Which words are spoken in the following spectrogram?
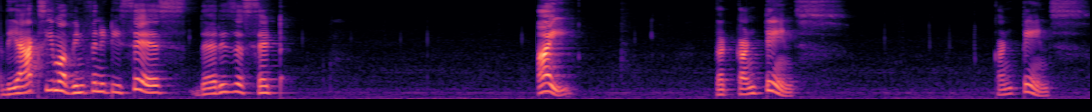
The axiom of infinity says there is a set I that contains contains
